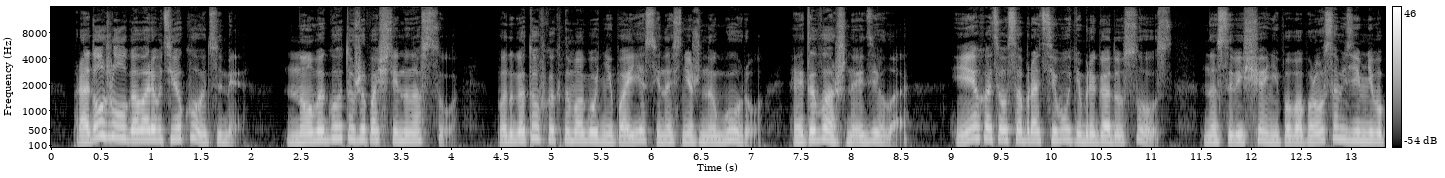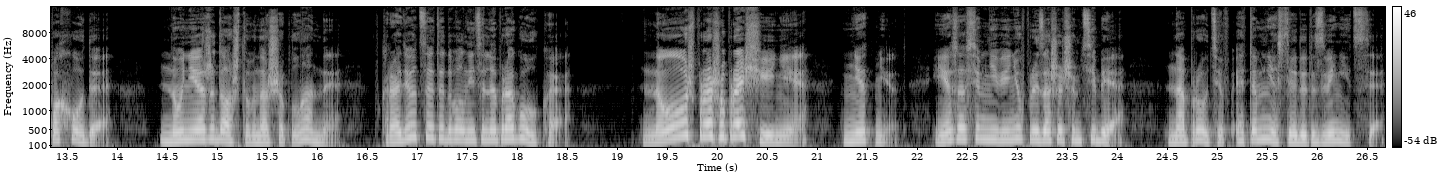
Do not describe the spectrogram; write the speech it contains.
— продолжил уговаривать ее Коидзуми. «Новый год уже почти на носу. Подготовка к новогодней поездке на Снежную гору — это важное дело. Я хотел собрать сегодня бригаду СОС на совещании по вопросам зимнего похода, но не ожидал, что в наши планы — Вкрадется эта дополнительная прогулка. Ну уж прошу прощения. Нет-нет, я совсем не виню в произошедшем тебе. Напротив, это мне следует извиниться.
